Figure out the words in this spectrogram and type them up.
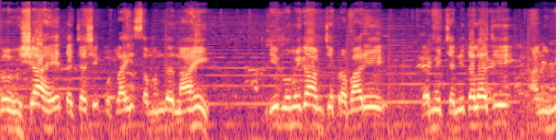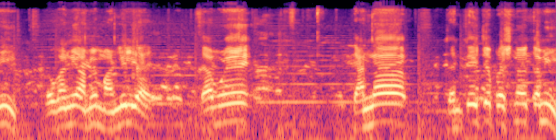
जो विषय आहे त्याच्याशी कुठलाही संबंध नाही. ही भूमिका आमचे प्रभारी त्यामुळे चनितलाजी आणि मी दोघांनी आम्ही मांडलेली आहे. त्यामुळे त्यांना जनतेचे प्रश्न कमी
